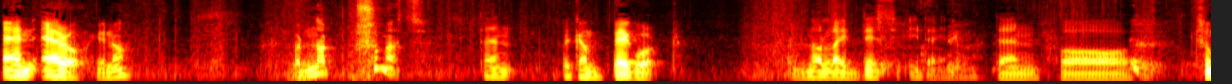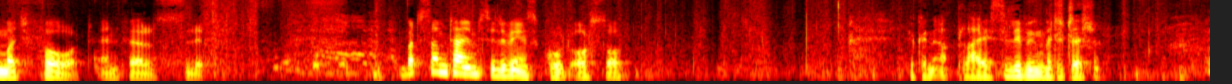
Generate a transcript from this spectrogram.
an arrow, you know. But not too much. Then become backward. But not like this either. You know. Then fall too much forward and fell asleep. But sometimes sleeping is good also you can apply sleeping meditation.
